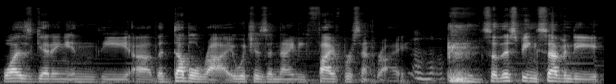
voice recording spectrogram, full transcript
was getting in the uh, the double rye, which is a 95% rye. Mhm. so this being 70,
